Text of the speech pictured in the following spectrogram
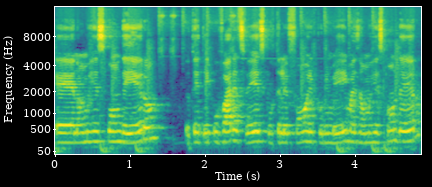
é, não me responderam. Eu tentei por várias vezes, por telefone, por e-mail, mas não me responderam.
